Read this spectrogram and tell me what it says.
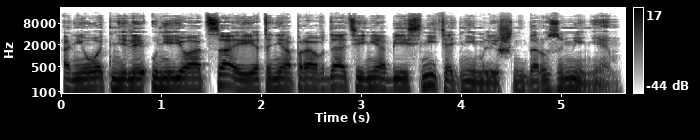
Они отняли у нее отца, и это не оправдать и не объяснить одним лишь недоразумением.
